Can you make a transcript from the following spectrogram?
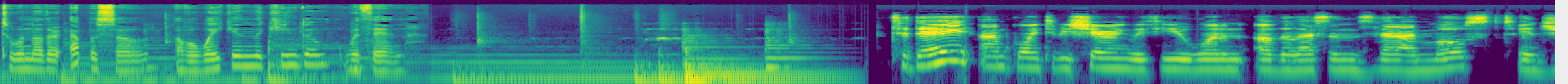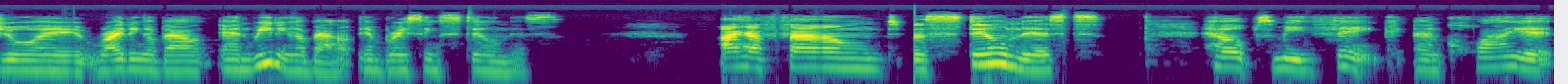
to another episode of Awaken the Kingdom Within. Today, I'm going to be sharing with you one of the lessons that I most enjoy writing about and reading about embracing stillness. I have found the stillness helps me think, and quiet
